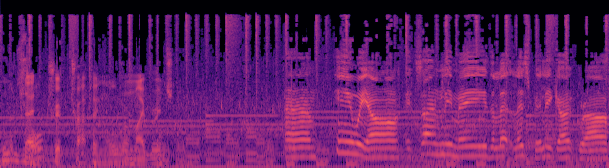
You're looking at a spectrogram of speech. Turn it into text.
Who's that trip trapping over my bridge? Um, here we are. It's only me, the littlest Billy Goat Gruff.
